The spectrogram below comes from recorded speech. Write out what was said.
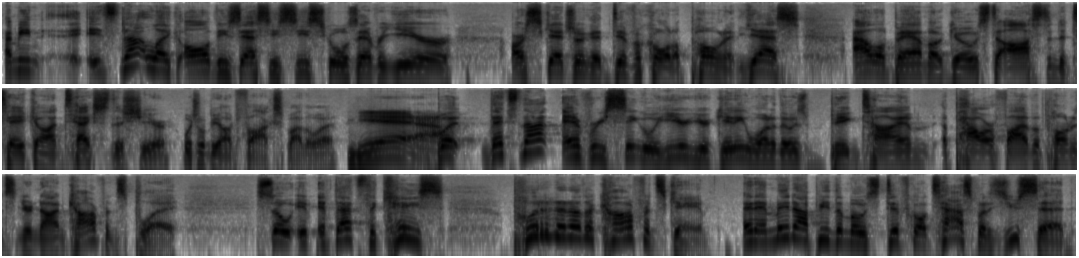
I mean, it's not like all these SEC schools every year are scheduling a difficult opponent. Yes, Alabama goes to Austin to take on Texas this year, which will be on Fox, by the way. Yeah. But that's not every single year you're getting one of those big time Power Five opponents in your non conference play. So if, if that's the case, put in another conference game. And it may not be the most difficult task, but as you said,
